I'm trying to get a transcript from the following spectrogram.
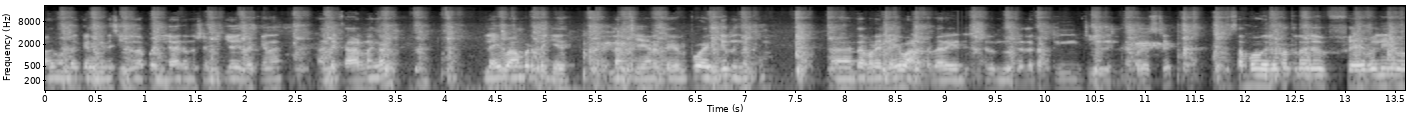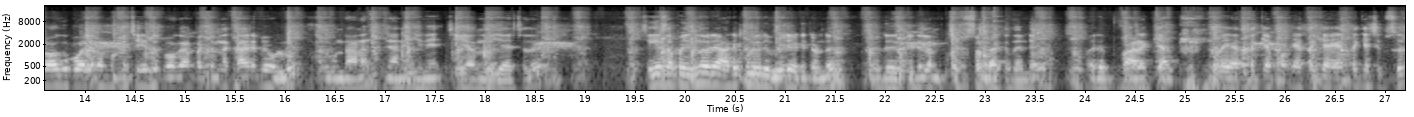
അതുകൊണ്ടൊക്കെയാണ് ഇങ്ങനെ ചെയ്യുന്നത്. അപ്പോൾ എല്ലാവരും ഒന്ന് ക്ഷമിക്കുക. ഇതൊക്കെയാണ് നല്ല കാരണങ്ങൾ. ലൈവ് ആകുമ്പോഴത്തേക്ക് എല്ലാം ചെയ്യാനായിട്ട് എളുപ്പമായിരിക്കും. നിങ്ങൾക്കും എന്താ പറയുക ലൈവ് ആണല്ലോ. വേറെ എഡിഷൻ ഒന്നും ഇല്ല. കട്ടിങ് ചെയ്തില്ല. അപ്പോൾ ജസ്റ്റ് സംഭവം എളുപ്പത്തിലൊരു ഫാമിലി വ്ളോഗ് പോലെ നമുക്ക് ചെയ്തു പോകാൻ പറ്റുന്ന കാര്യമേ ഉള്ളൂ. അതുകൊണ്ടാണ് ഞാൻ ഇങ്ങനെ ചെയ്യാമെന്ന് വിചാരിച്ചത്. സീരിയസ് അപ്പോൾ ഇന്നൊരു അടിപൊളി ഒരു വീഡിയോ ഇട്ടിട്ടുണ്ട്. ഒരു കിടിലം ചിപ്സ് ഉണ്ടാക്കുന്നതിന്റെ ഒരു വാഴയ്ക്ക ഏത്തക്ക ഏത്തക്ക ഏത്തക്ക ചിപ്സ്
